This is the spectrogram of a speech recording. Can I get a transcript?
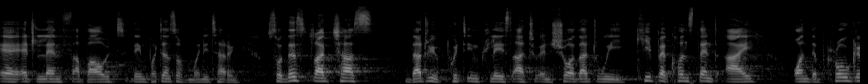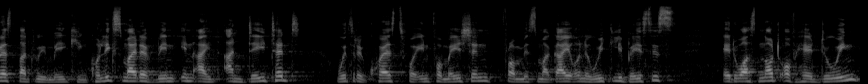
uh, at length about the importance of monitoring. So these structures that we've put in place are to ensure that we keep a constant eye on the progress that we're making. Colleagues might have been inundated with requests for information from Ms. Magai on a weekly basis. It was not of her doing,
